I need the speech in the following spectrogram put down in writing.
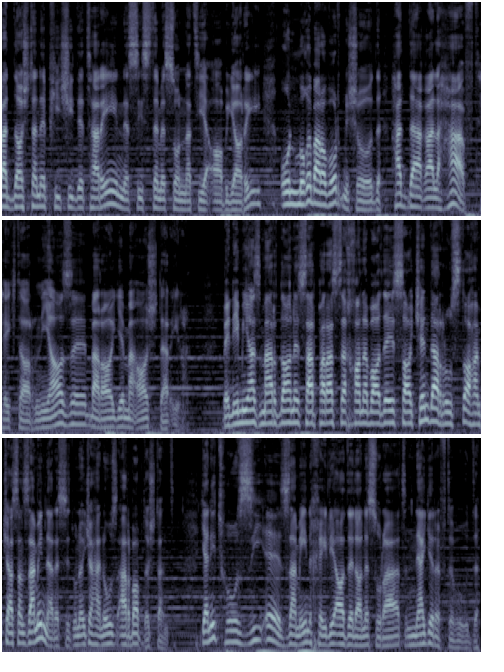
و داشتن پیچیده ترین سیستم سنتی آبیاری اون موقع برآورد می‌شد حداقل هفت هکتار نیاز برای معاش در ایران. به نیمی از مردان سرپرست خانواده ساکن در روستا هم که اصلا زمین نرسید اونایی که هنوز ارباب داشتند. یعنی توزیع زمین خیلی عادلانه صورت نگرفته بود.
